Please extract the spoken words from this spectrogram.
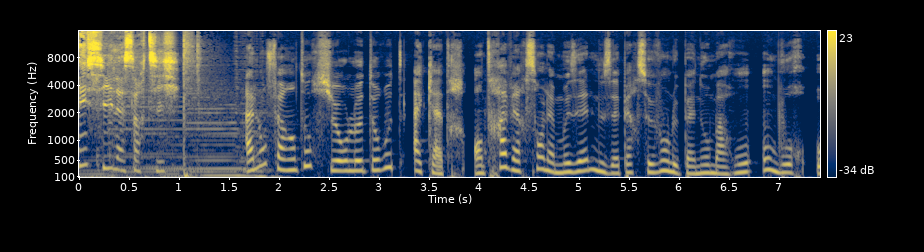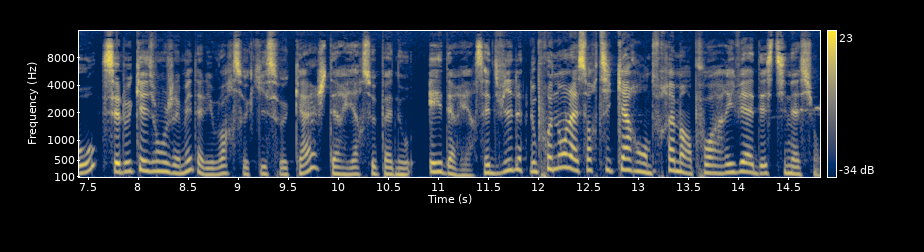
ici la sortie. Allons faire un tour sur l'autoroute A4. En traversant la Moselle, nous apercevons le panneau marron Hombourg-Haut. C'est l'occasion jamais d'aller voir ce qui se cache derrière ce panneau et derrière cette ville. Nous prenons la sortie 40 Frémin pour arriver à destination.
